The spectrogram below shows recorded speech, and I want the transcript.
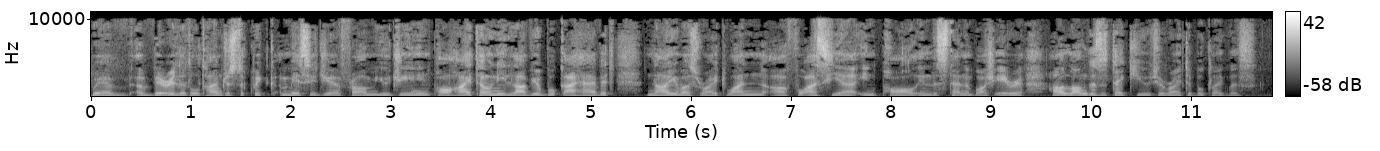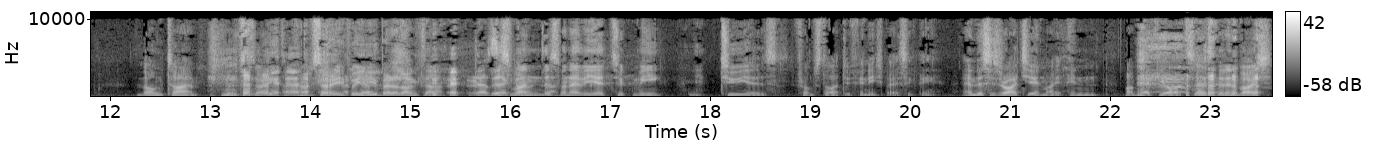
We have a very little time. Just a quick message here from Eugene in Paarl. Hi, Tony. Love your book. I have it. Now you must write one uh, for us here in Paarl in the Stellenbosch area. How long does it take you to write a book like this? Long time. sorry, to, I'm sorry for you, but a long time. This take a long one, this one over here took me two years from start to finish, basically. And this is right here in my in my backyard. So Stellenbosch,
